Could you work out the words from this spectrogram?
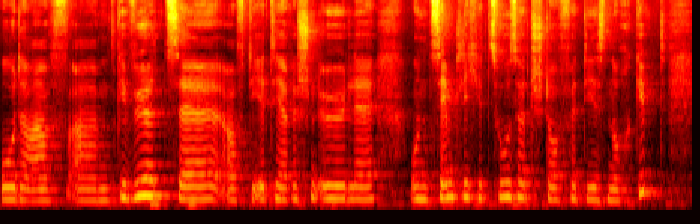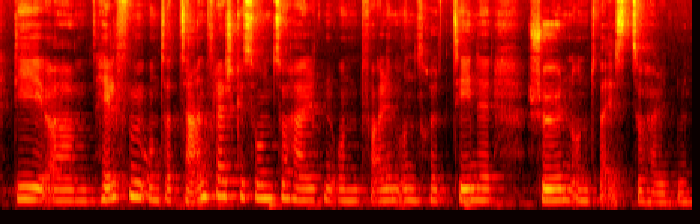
oder auf ähm, Gewürze, auf die ätherischen Öle und sämtliche Zusatzstoffe, die es noch gibt, die ähm, helfen, unser Zahnfleisch gesund zu halten und vor allem unsere Zähne schön und weiß zu halten.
